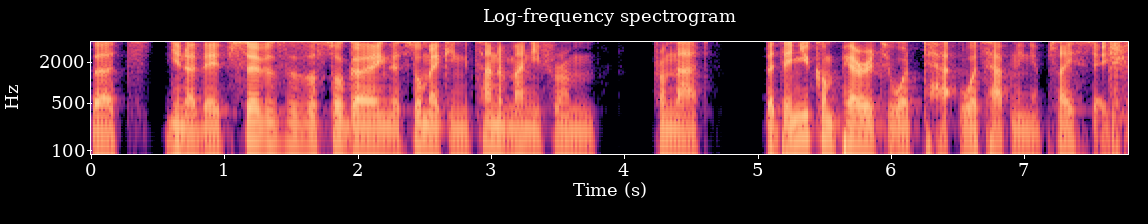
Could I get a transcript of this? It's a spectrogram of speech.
but you know, their services are still going, they're still making a ton of money from from that. But then you compare it to what ha- what's happening at PlayStation.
